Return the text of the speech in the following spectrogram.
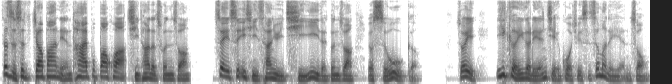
这只是交八年，它还不包括其他的村庄。这一次一起参与起义的村庄有十五个，所以一个一个连接过去是这么的严重。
